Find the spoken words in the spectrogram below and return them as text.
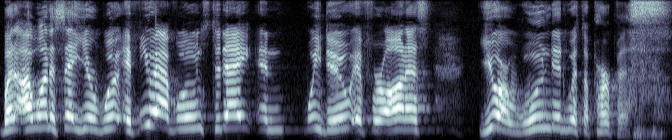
but I want to say you if you have wounds today, and we do, if we're honest, you are wounded with a purpose.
